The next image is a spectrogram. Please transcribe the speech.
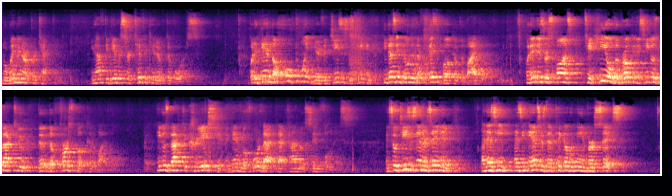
the women are protected. You have to give a certificate of divorce. But again, the whole point here that Jesus is taking, he doesn't go to the fifth book of the Bible. But in his response to heal the brokenness, he goes back to the, the first book of the Bible. He goes back to creation, again, before that, that time of sinfulness. And so Jesus enters in, and, and as, he, as he answers them, pick up with me in verse 6. It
